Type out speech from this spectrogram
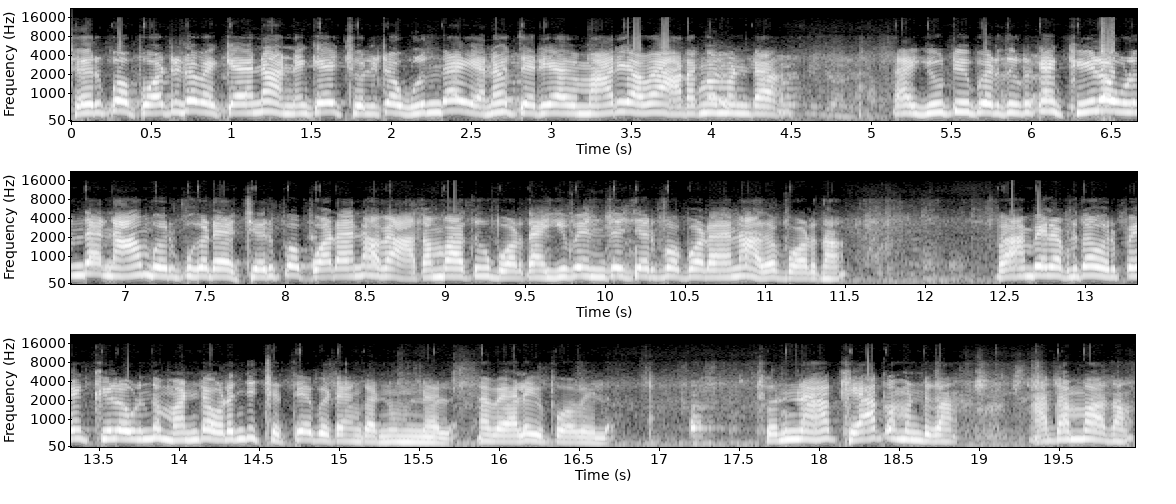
செருப்பு போட்டுட்டு வைக்காதுன்னு அன்றைக்கே சொல்லிட்டா விழுந்தா எனக்கு தெரியாத. மாதிரி அவன் அடங்க மாட்டான். நான் யூடியூப் எடுத்துக்கிட்டேன் இருக்கேன் கீழே விழுந்தா நான் பொறுப்பு கிடையாது. செருப்பை போடான்னு அவன் அதன் பார்த்துக்கு போடுதான். இவன் இந்த செருப்பை போடான்னு அதை போடுதான். பாம்பேயில் அப்படி தான் ஒரு பையன் கீழே விழுந்து மண்டை உடஞ்சி செத்தே போயிட்டேன் கண்ணு முன்னால். நான் வேலைக்கு போவே இல்லை. சொன்னால் கேட்க மாட்டுதான். அதம்மா தான்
